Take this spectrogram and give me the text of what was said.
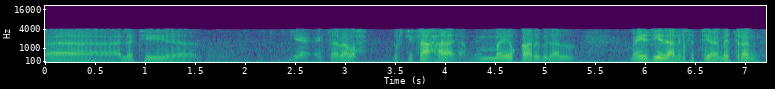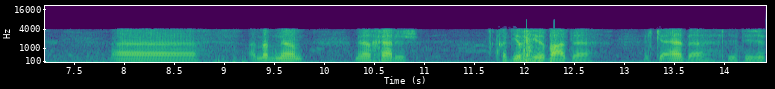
التي يتراوح ارتفاعها ما يقارب إلى ما يزيد على 60 مترا. آه، المبنى من الخارج قد يوحي ببعض الكآبة نتيجة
